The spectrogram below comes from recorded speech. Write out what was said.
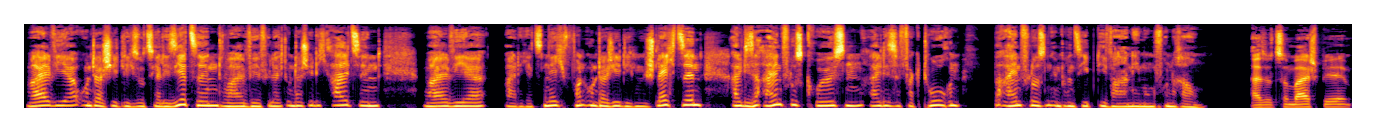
weil wir unterschiedlich sozialisiert sind, weil wir vielleicht unterschiedlich alt sind, weil wir beide jetzt nicht von unterschiedlichem Geschlecht sind. All diese Einflussgrößen, all diese Faktoren beeinflussen im Prinzip die Wahrnehmung von Raum. Also zum Beispiel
